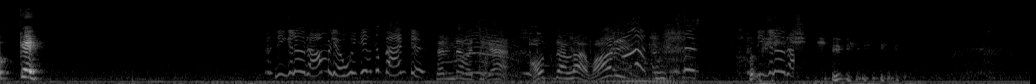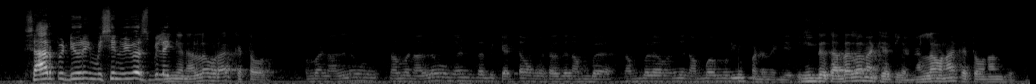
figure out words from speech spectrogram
ஓகே. நீங்களும் ராமலே உங்களுக்கு எதுக்கு பேண்ட் சரி இந்த வச்சுக்க. அவுத்துட்டான்ல வாடி. Sharp during machine viewers be like நீங்க நல்லவரா கெட்டவரா? நம்ம நல்லவங்க நம்ம நல்லவங்கன்றது கெட்டவங்கன்றது நம்ம நம்மள வந்து நம்ம முடிவு பண்ண வேண்டியது. இந்த கதையெல்லாம் நான் கேட்கல. நல்லவனா கெட்டவனான்னு கேட்டேன்.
